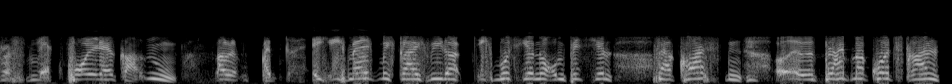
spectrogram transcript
das schmeckt voll lecker. Mm. Ich, ich melde mich gleich wieder. Ich muss hier noch ein bisschen verkosten. Äh, bleib mal kurz dran.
